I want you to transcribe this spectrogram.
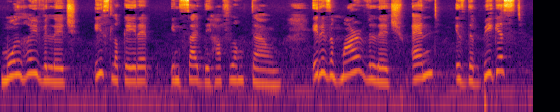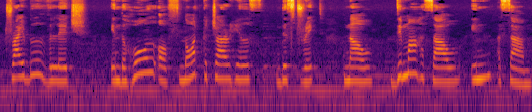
Muolhoi village is located inside the Haflong town. It is a Mar village and is the biggest tribal village in the whole of North Cachar Hills district, now Dima Hasao in Assam.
